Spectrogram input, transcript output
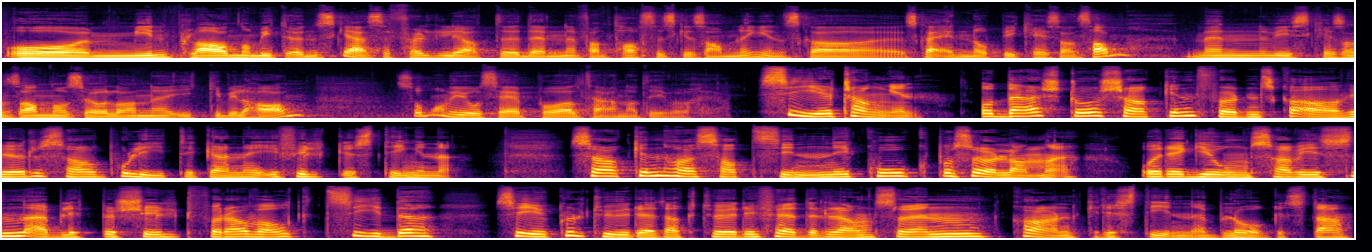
Og min plan og mitt ønske er selvfølgelig at denne fantastiske samlingen skal, skal ende opp i Kristiansand. Men hvis Kristiansand og Sørlandet ikke vil ha den, så må vi jo se på alternativer. Sier Tangen, og der står saken før den skal avgjøres av politikerne i fylkestingene. Saken har satt sinnen i kok på Sørlandet, og regionsavisen er blitt beskyldt for å ha valgt side, sier kulturredaktør i Fedrelandsvennen Karen Kristine Blågestad.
